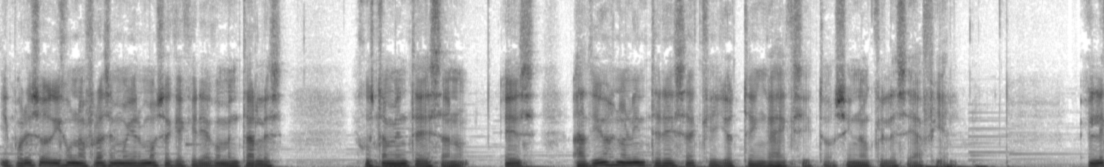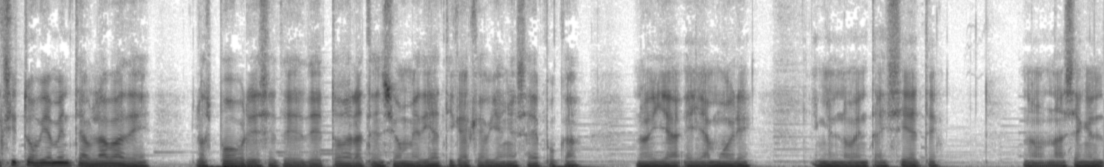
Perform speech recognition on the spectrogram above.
Y por eso dijo una frase muy hermosa que quería comentarles, justamente esa, ¿no? Es a Dios no le interesa que yo tenga éxito, sino que le sea fiel. El éxito obviamente hablaba de los pobres, de, toda la atención mediática que había en esa época. ¿no? Ella, ella muere en el 97, ¿no? nace en el,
